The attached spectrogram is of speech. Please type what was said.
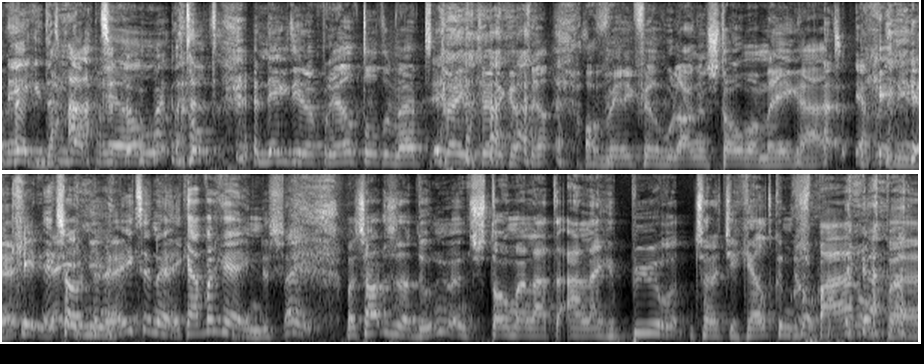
19 datum, april. Tot, en 19 april tot en met 22 april. Of weet ik veel hoe lang een stoma meegaat. Ja, geen, idee. geen idee. Ik zou het niet weten. Nee, ik heb er geen. Dus. Nee. Maar zouden ze dat doen? Een stoma laten aanleggen puur zodat je geld kunt besparen? op, eh,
